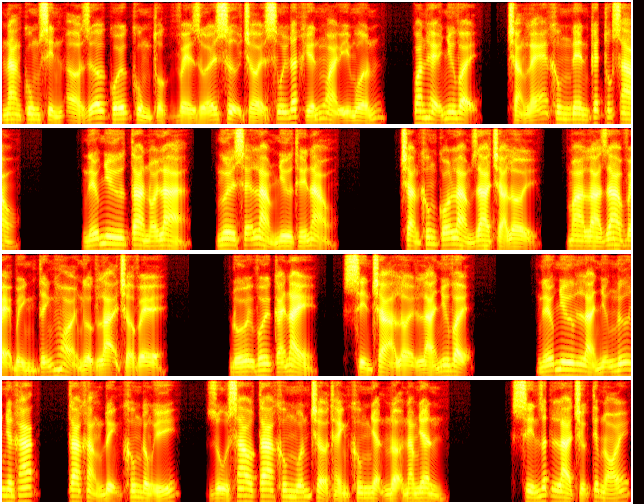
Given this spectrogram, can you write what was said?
Nàng cung xin ở giữa cuối cùng thuộc về dưới sự trời xui đất khiến ngoài ý muốn, quan hệ như vậy, chẳng lẽ không nên kết thúc sao? Nếu như ta nói là, ngươi sẽ làm như thế nào? Chẳng không có làm ra trả lời, mà là ra vẻ bình tĩnh hỏi ngược lại trở về. Đối với cái này, xin trả lời là như vậy. Nếu như là những nữ nhân khác, ta khẳng định không đồng ý, dù sao ta không muốn trở thành không nhận nợ nam nhân. Xin rất là trực tiếp nói,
